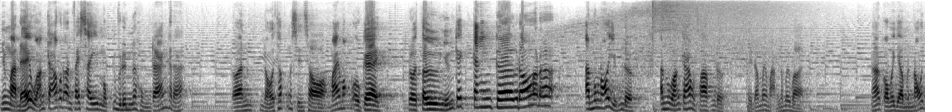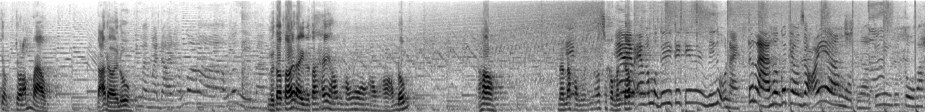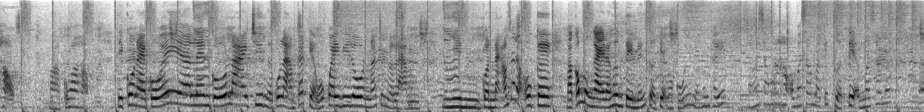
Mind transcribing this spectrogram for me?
Nhưng mà để quảng cáo cái đó anh phải xây một cái building nó hùng tráng cái đã. Rồi anh nội thất nó xịn sò máy móc ok. Rồi từ những cái căn cơ đó đó anh muốn nói gì cũng được. Anh muốn quảng cáo làm sao cũng được thì nó mới mạnh nó mới bền. Đó còn bây giờ mình nói cho cho lắm vào. Đã đời luôn. Nhưng mà ngoài đời không có không có gì mà người ta tới đây người ta thấy không không không không, không đúng. Đúng không nên nó không nó sẽ không đẳng cấp em em có một cái cái cái ví dụ này. Tức là hương có theo dõi ờ, một ờ, cái cái cô hoa hậu và cô hoa hậu. Thì cô này cô ấy ờ, lên cô live stream rồi cô làm các kiểu cô quay video nói chung là làm nhìn quần áo rất là ok. Và có một ngày là hương tìm đến cửa tiệm của cô ấy mà hương thấy ơi sao hoa hậu mà sao mà cái cửa tiệm mà sao nó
